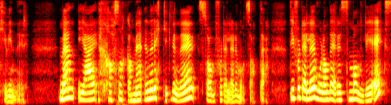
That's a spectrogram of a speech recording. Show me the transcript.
kvinner. Men jeg har snakka med en rekke kvinner som forteller det motsatte. De forteller hvordan deres mannlige eks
